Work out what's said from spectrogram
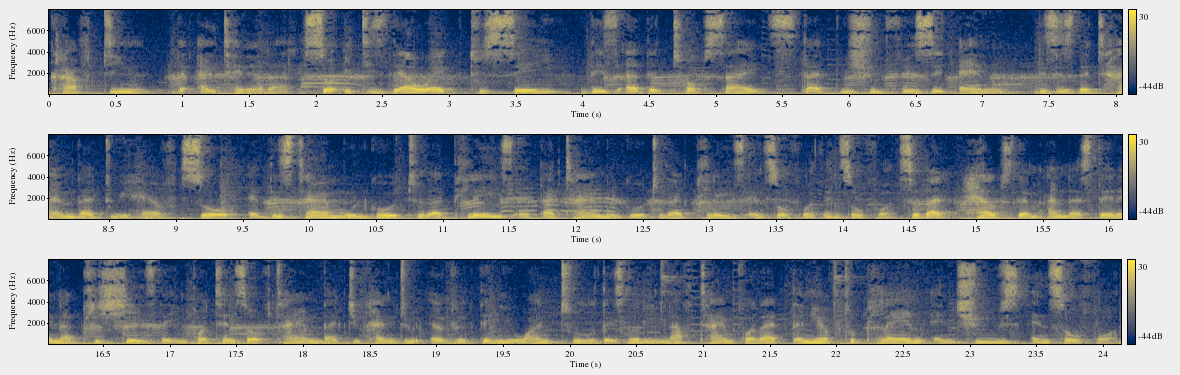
crafting the itinerary. So it is their work to say these are the top sites that we should visit and this is the time that we have. So at this time we'll go to that place, at that time we'll go to that place and so forth and so forth. So that helps them understand and appreciates the importance of time that you can't do everything you want to. There's not enough time for that. Then you have to plan and choose and so forth.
